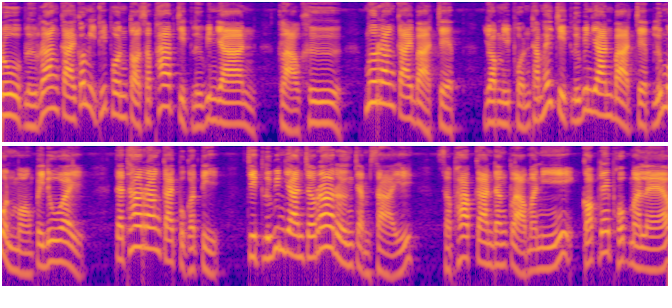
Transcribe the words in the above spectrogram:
รูปหรือร่างกายก็มีอิทธิพลต่อสภาพจิตหรือวิญญาณ กล่าวคือ เมื่อร่างกายบาดเจ็บย่อมมีผลทำให้จิตหรือวิญญาณบาดเจ็บหรือหม่นหมองไปด้วย แต่ถ้าร่างกายปกติ จิตหรือวิญญาณจะร่าเริงแจ่มใส สภาพการดังกล่าวมานี้ก๊อฟได้พบมาแล้ว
